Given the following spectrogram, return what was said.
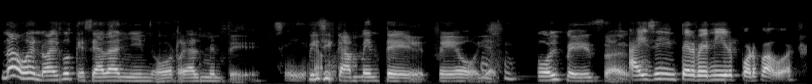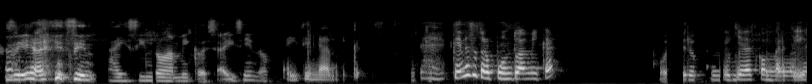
No, bueno, algo que sea dañino realmente, Sí, no. físicamente feo, y golpes. ¿sabes? Ahí sin intervenir, por favor. Sí, ahí sí, ahí sí no, amigos, ahí sí no. Ahí sin amigas. ¿Tienes otro punto, amiga, Otro que quieras compartir?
